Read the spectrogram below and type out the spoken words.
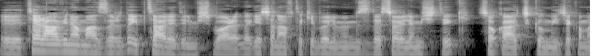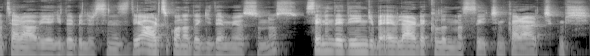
Ee, teravih namazları da iptal edilmiş bu arada. Geçen haftaki bölümümüzde söylemiştik. Sokağa çıkılmayacak ama teraviye gidebilirsiniz diye. Artık ona da gidemiyorsunuz. Senin dediğin gibi evlerde kılınması için karar çıkmış.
